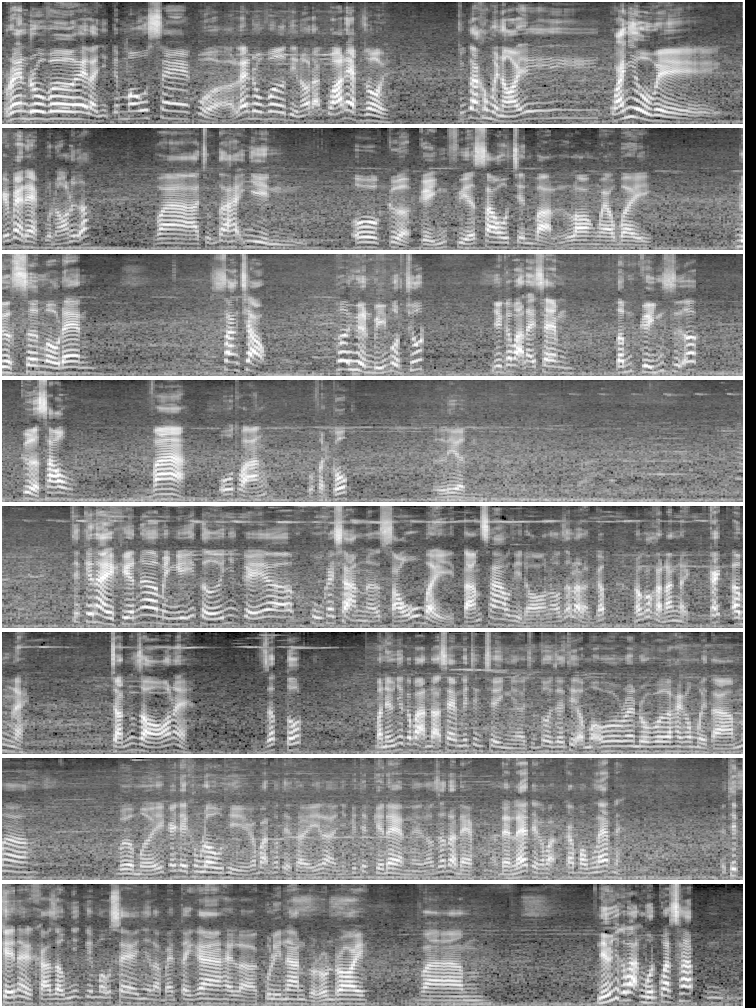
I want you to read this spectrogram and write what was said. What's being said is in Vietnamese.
Range Rover hay là những cái mẫu xe của Land Rover thì nó đã quá đẹp rồi. Chúng ta không phải nói quá nhiều về cái vẻ đẹp của nó nữa. Và chúng ta hãy nhìn ô cửa kính phía sau trên bản Long Bay được sơn màu đen sang trọng, hơi huyền bí một chút. Nhưng các bạn hãy xem tấm kính giữa cửa sau và ô thoáng của phần cốp liền. Thiết kế này khiến ờ, mình nghĩ tới những cái ờ, khu khách sạn 6, 7, 8 sao gì đó nó rất là đẳng cấp. Nó có khả năng này, cách âm này, chắn gió này, rất tốt và nếu như các bạn đã xem cái chương trình ờ, chúng tôi giới thiệu mẫu Range Rover 2018 ờ, vừa mới cách đây không lâu thì các bạn có thể thấy là những cái thiết kế đèn này nó rất là đẹp, đèn led cho các bạn, các bóng led này. Cái thiết kế này khá giống những cái mẫu xe như là Bentayga hay là Cullinan của Rolls Royce và nếu như các bạn muốn quan sát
